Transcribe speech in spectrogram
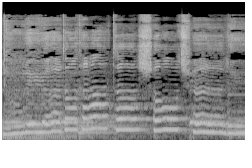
努力越多，他的手却离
